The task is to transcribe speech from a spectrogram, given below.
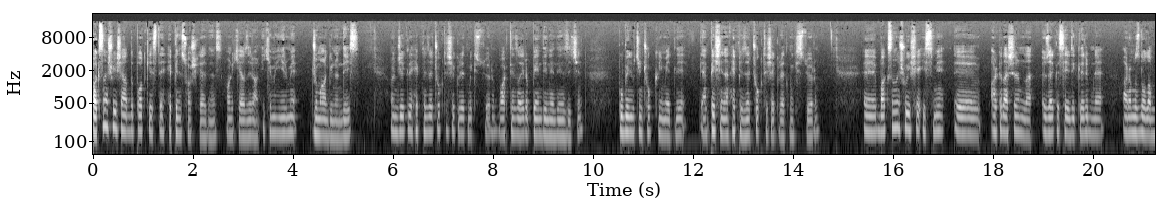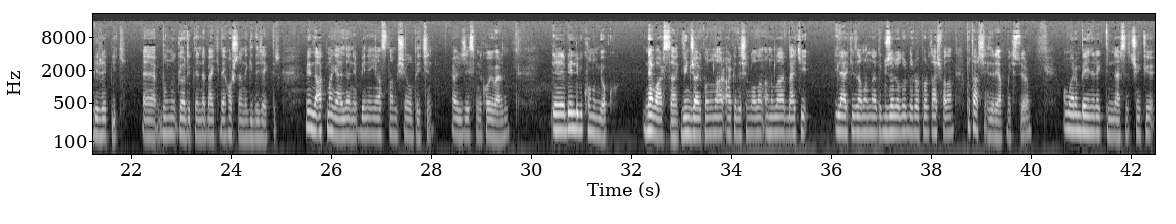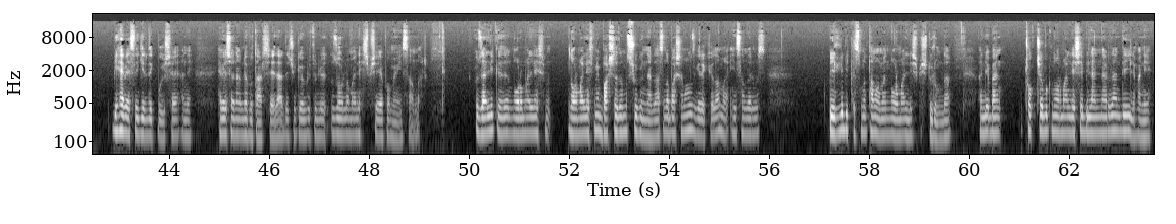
Baksana şu işe adlı podcast'te hepiniz hoş geldiniz. 12 Haziran 2020 Cuma günündeyiz. Öncelikle hepinize çok teşekkür etmek istiyorum. Vaktinizi ayırıp beni dinlediğiniz için. Bu benim için çok kıymetli. Yani peşinden hepinize çok teşekkür etmek istiyorum. Ee, baksana şu işe ismi e, arkadaşlarımla özellikle sevdiklerimle aramızda olan bir replik. Ee, bunu gördüklerinde belki de hoşlarına gidecektir. Benim de aklıma geldi hani beni yansıtan bir şey olduğu için öylece ismini koyuverdim e, belli bir konum yok. Ne varsa güncel konular, arkadaşımla olan anılar, belki ileriki zamanlarda güzel olur da röportaj falan bu tarz şeyleri yapmak istiyorum. Umarım beğenerek dinlersiniz. Çünkü bir hevesle girdik bu işe. Hani heves önemli bu tarz şeylerde. Çünkü öbür türlü zorlamayla hiçbir şey yapamıyor insanlar. Özellikle de normalleş normalleşmeye başladığımız şu günlerde aslında başlamamız gerekiyordu ama insanlarımız belli bir kısmı tamamen normalleşmiş durumda. Hani ben çok çabuk normalleşebilenlerden değilim. Hani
